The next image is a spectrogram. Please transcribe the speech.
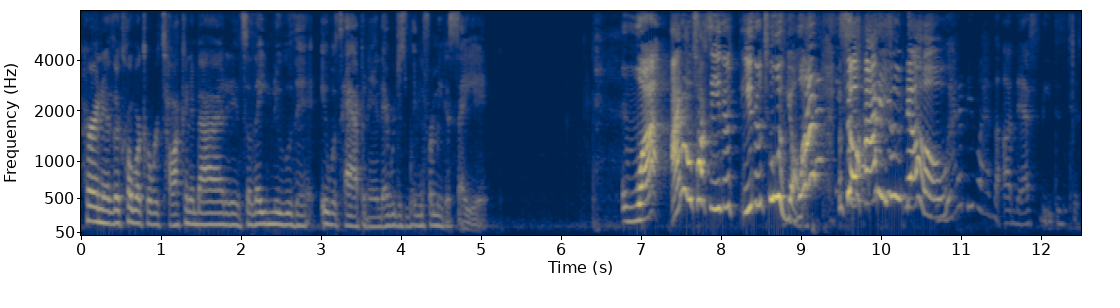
her and another coworker were talking about it, and so they knew that it was happening. They were just waiting for me to say it. what? I don't talk to either either two of y'all. What? So how do you know? Why do people have the audacity to, to,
